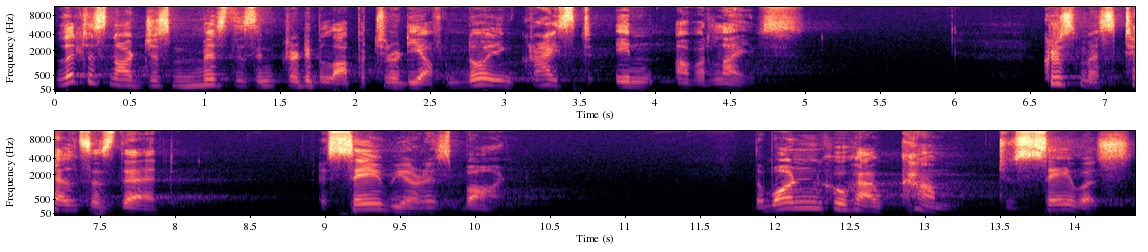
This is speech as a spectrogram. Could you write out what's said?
Let us not just miss this incredible opportunity of knowing Christ in our lives. Christmas tells us that a Savior is born, the one who have come to save us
